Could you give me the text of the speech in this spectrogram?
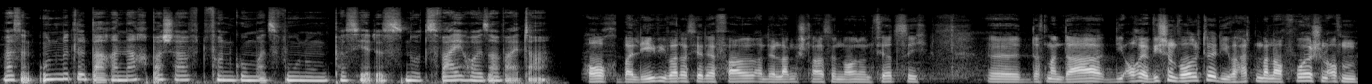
was in unmittelbarer Nachbarschaft von Gummerts Wohnung passiert ist, nur zwei Häuser weiter. Auch bei Levi war das ja der Fall, an der Langstraße 49. Äh, dass man da die auch erwischen wollte. Die hatten man auch vorher schon auf dem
